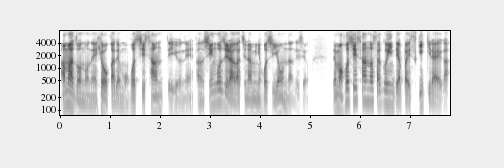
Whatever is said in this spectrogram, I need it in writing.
アマゾンのね、評価でも星3っていうね、あの、シン・ゴジラがちなみに星4なんですよ。で、まあ、星3の作品ってやっぱり好き嫌いが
